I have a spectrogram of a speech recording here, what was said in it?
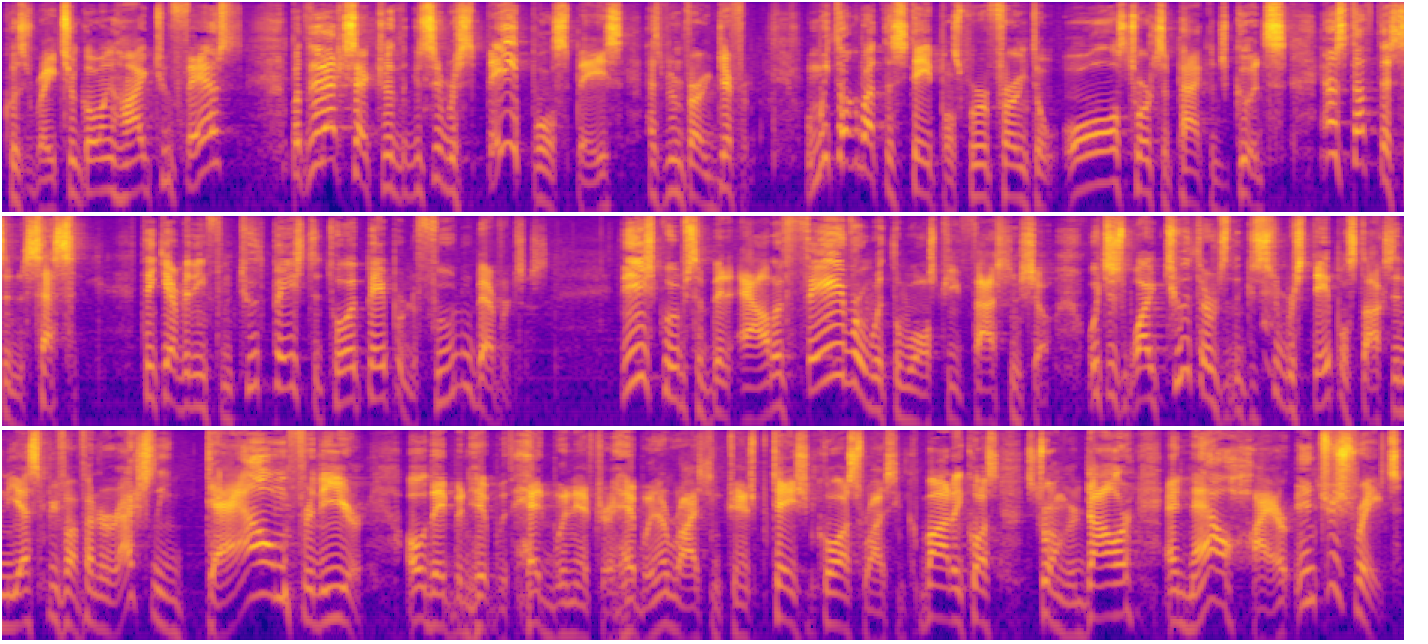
because rates are going high too fast. But the next sector, the consumer staple space, has been very different. When we talk about the staples, we're referring to all sorts of packaged goods and stuff that's a necessity. Think everything from toothpaste to toilet paper to food and beverages. These groups have been out of favor with the Wall Street fashion show, which is why two-thirds of the consumer staple stocks in the S&P 500 are actually down for the year. Oh, they've been hit with headwind after headwind, rising transportation costs, rising commodity costs, stronger dollar, and now higher interest rates,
